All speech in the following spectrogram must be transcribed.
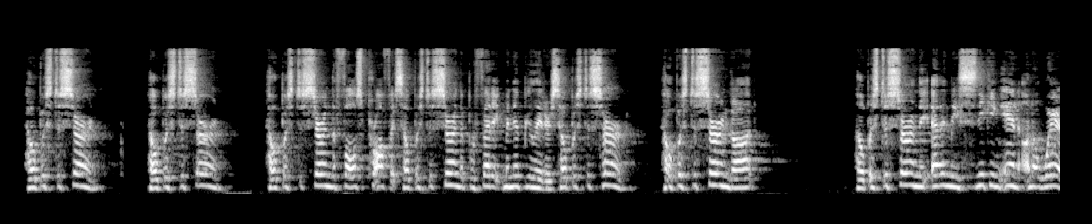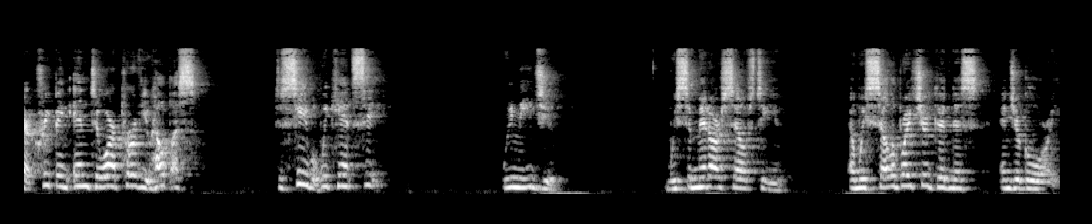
Help us discern. Help us discern. Help us discern the false prophets. Help us discern the prophetic manipulators. Help us discern. Help us discern, God. Help us discern the enemy sneaking in unaware, creeping into our purview. Help us to see what we can't see. We need you. We submit ourselves to you and we celebrate your goodness and your glory.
